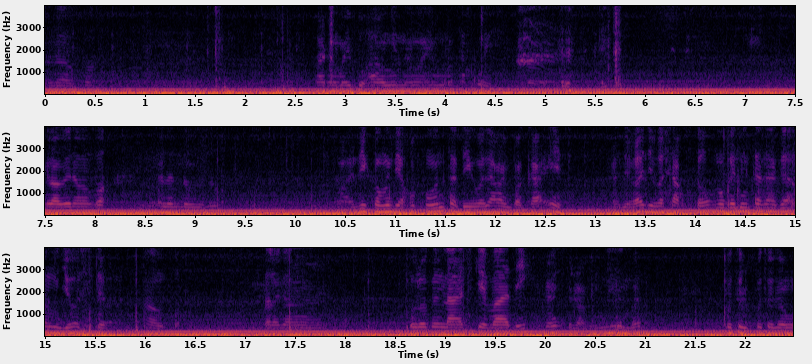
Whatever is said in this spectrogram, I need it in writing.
Wala pa. parang may buhangin na nga yung mata ko eh. Grabe naman po. Di kung hindi ako pumunta, di wala kang pagkain. Ah, di ba? Di ba sakto? Magaling talaga ang Diyos, di ba? Oo po. Talagang tulog ng lahat si Kibati. Ay, grabe hindi naman. Putol-putol ang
